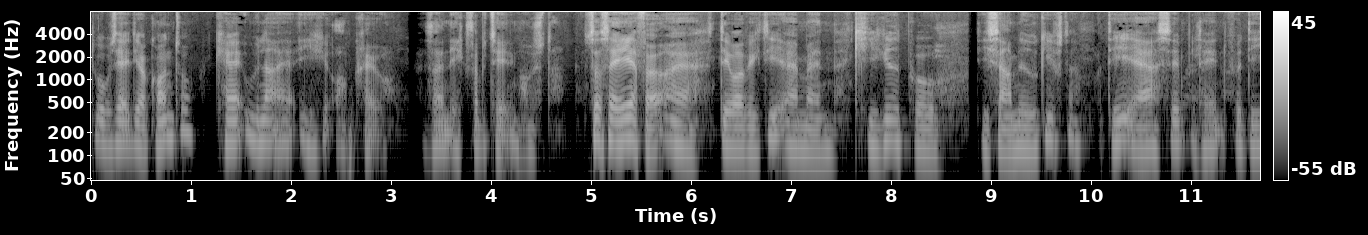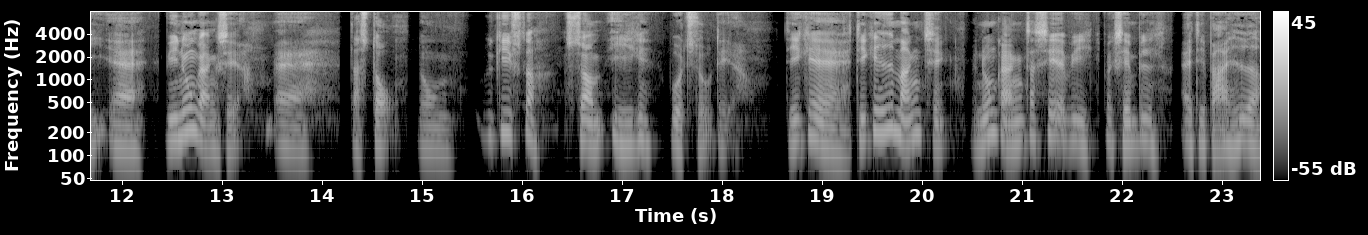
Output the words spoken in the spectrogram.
du har betalt i konto, kan udlejer ikke opkræve altså en ekstra betaling hos dig. Så sagde jeg før, at det var vigtigt, at man kiggede på de samlede udgifter. Og det er simpelthen fordi, at vi nogle gange ser, at der står nogle udgifter, som ikke burde stå der. Det kan, det kan hedde mange ting, men nogle gange der ser vi for eksempel, at det bare hedder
